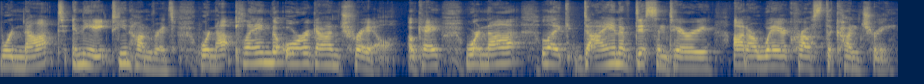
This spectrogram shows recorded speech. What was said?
We're not in the 1800s. We're not playing the Oregon Trail, okay? We're not like dying of dysentery on our way across the country.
